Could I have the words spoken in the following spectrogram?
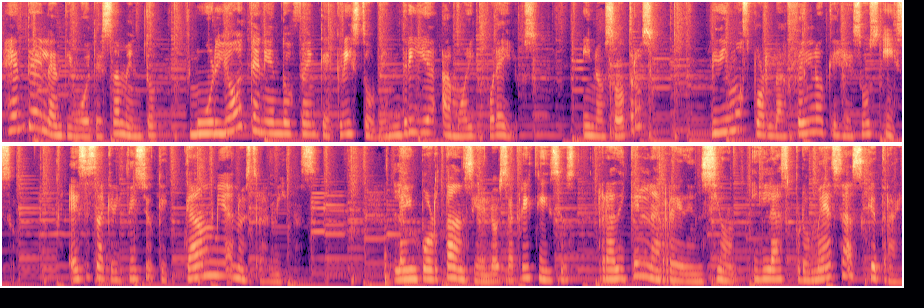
gente del Antiguo Testamento murió teniendo fe en que Cristo vendría a morir por ellos, y nosotros vivimos por la fe en lo que Jesús hizo, ese sacrificio que cambia nuestras vidas. La importancia de los sacrificios radica en la redención y las promesas que traen.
